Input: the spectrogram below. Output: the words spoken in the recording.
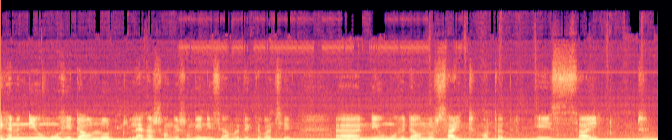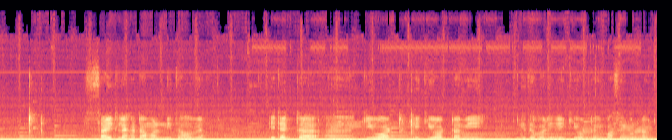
এখানে নিউ মুভি ডাউনলোড লেখার সঙ্গে সঙ্গে নিচে আমরা দেখতে পাচ্ছি নিউ মুভি ডাউনলোড সাইট অর্থাৎ এই সাইট সাইট লেখাটা আমার নিতে হবে। এটা একটা কিওয়ার্ড এই কিওয়ার্ডটা আমি নিতে পারি, এই কিওয়ার্ডটা আমি বাছাই করে রাখব।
